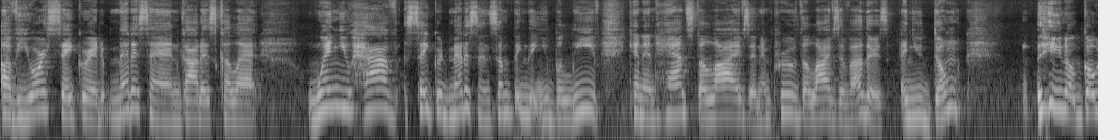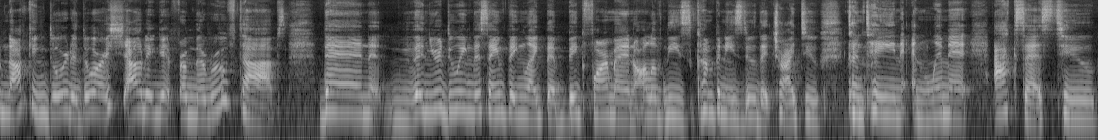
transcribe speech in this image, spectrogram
of your sacred medicine, Goddess Colette, when you have sacred medicine, something that you believe can enhance the lives and improve the lives of others, and you don't you know go knocking door to door shouting it from the rooftops then then you're doing the same thing like that big pharma and all of these companies do that try to contain and limit access to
